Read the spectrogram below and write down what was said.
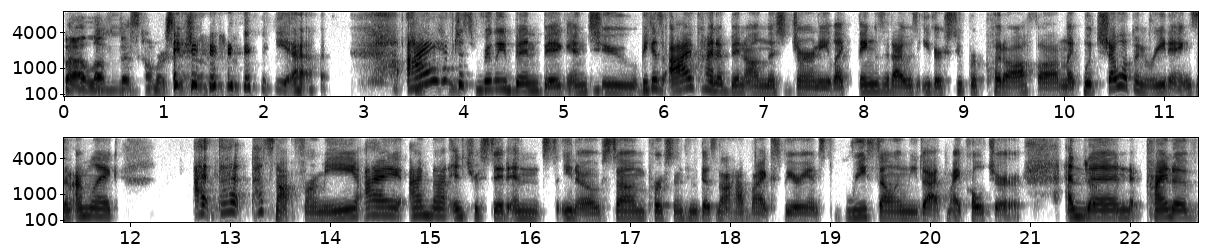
but I love this mm. conversation. yeah. I have just really been big into because I've kind of been on this journey, like things that I was either super put off on, like would show up in readings. And I'm like, I, that that's not for me. I I'm not interested in you know some person who does not have my experience reselling me back my culture, and yeah. then kind of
